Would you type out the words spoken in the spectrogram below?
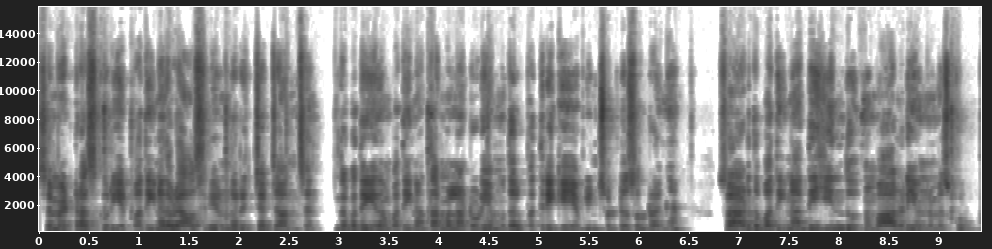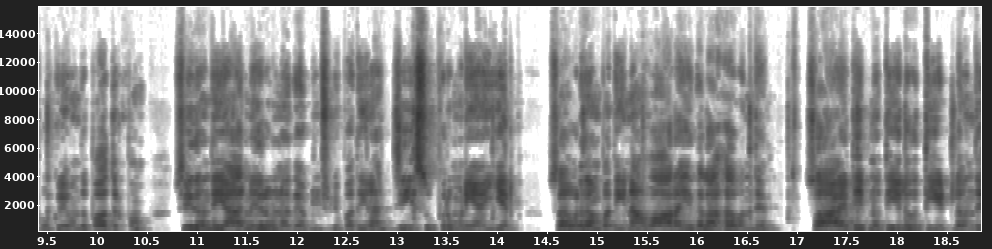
ஸோ மெட்ராஸ் கொரியர் பார்த்தீங்கன்னா அதோடைய ஆசிரியர் வந்து ரிச்சர்ட் ஜான்சன் இந்த பத்திரிகை தான் பார்த்திங்கன்னா தமிழ்நாட்டுடைய முதல் பத்திரிகை அப்படின்னு சொல்லிட்டு சொல்கிறாங்க ஸோ அடுத்து பார்த்தீங்கன்னா தி ஹிந்து நம்ம ஆல்ரெடி வந்து நம்ம ஸ்கூல் புக்லேயே வந்து பார்த்துருப்போம் ஸோ இது வந்து யார் நிறுவனது அப்படின்னு சொல்லி பார்த்தீங்கன்னா ஜி சுப்பிரமணிய ஐயர். ஸோ அவர் தான் பார்த்தீங்கன்னா வார இதழாக வந்து ஸோ ஆயிரத்தி எட்நூற்றி எழுபத்தி எட்டில் வந்து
